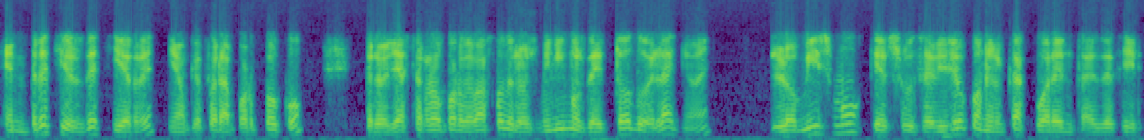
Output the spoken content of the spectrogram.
en precios de cierre, y aunque fuera por poco, pero ya cerró por debajo de los mínimos de todo el año. ¿eh? Lo mismo que sucedió con el CAC 40, es decir,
